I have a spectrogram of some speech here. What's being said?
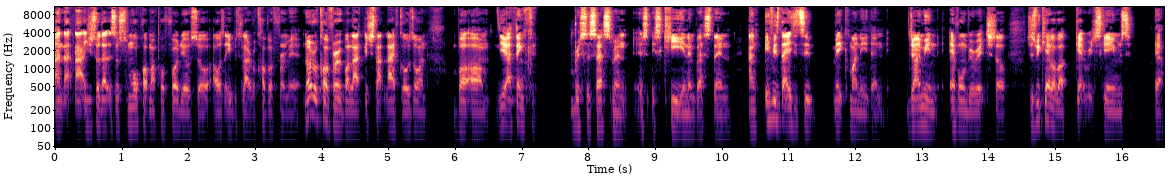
And I just saw that it's a small part of my portfolio, so I was able to like recover from it. Not recover, but like it's just like life goes on. But um, yeah, I think risk assessment is, is key in investing. And if it's that easy to make money, then do you know I mean? Everyone will be rich. So just be careful about get rich schemes. Yeah.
